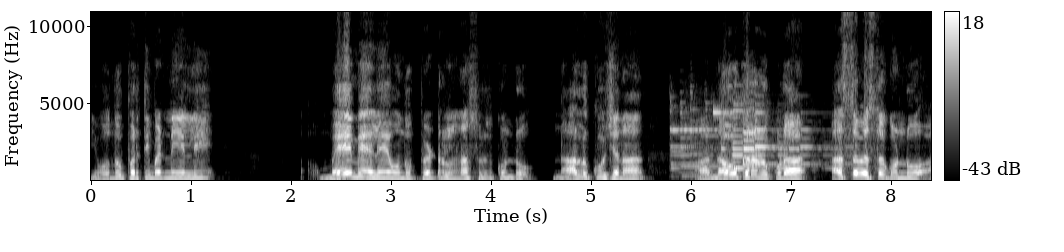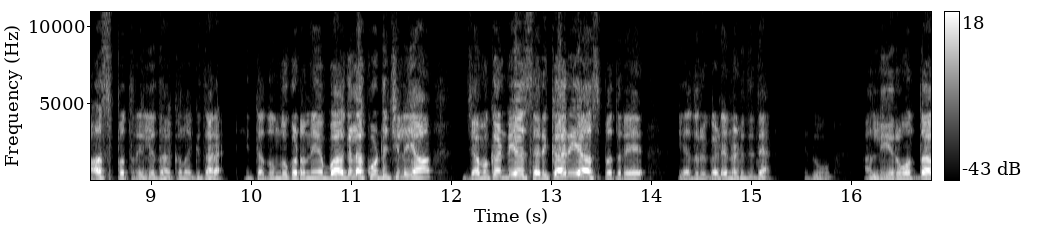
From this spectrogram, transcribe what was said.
ಈ ಒಂದು ಪ್ರತಿಭಟನೆಯಲ್ಲಿ ಮೈ ಮೇಲೆ ಒಂದು ಪೆಟ್ರೋಲ್ ಅನ್ನ ಸುರಿದುಕೊಂಡು ನಾಲ್ಕು ಜನ ನೌಕರರು ಕೂಡ ಅಸ್ತವ್ಯಸ್ತಗೊಂಡು ಆಸ್ಪತ್ರೆಯಲ್ಲಿ ದಾಖಲಾಗಿದ್ದಾರೆ. ಇಂಥದ್ದೊಂದು ಘಟನೆ ಬಾಗಲಕೋಟೆ ಜಿಲ್ಲೆಯ ಜಮಖಂಡಿಯ ಸರ್ಕಾರಿ ಆಸ್ಪತ್ರೆ ಎದುರುಗಡೆ ನಡೆದಿದೆ. ಇದು ಅಲ್ಲಿ ಇರುವಂತಹ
